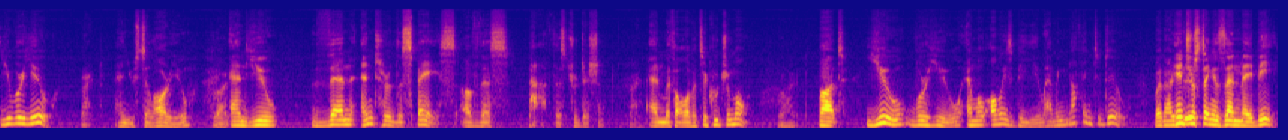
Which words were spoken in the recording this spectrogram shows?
you were you Right. and you still are you. Right. And you then enter the space of this path, this tradition, Right. and with all of its accoutrements. Right. But you were you and will always be you, having nothing to do. But I Interesting as Zen may be.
